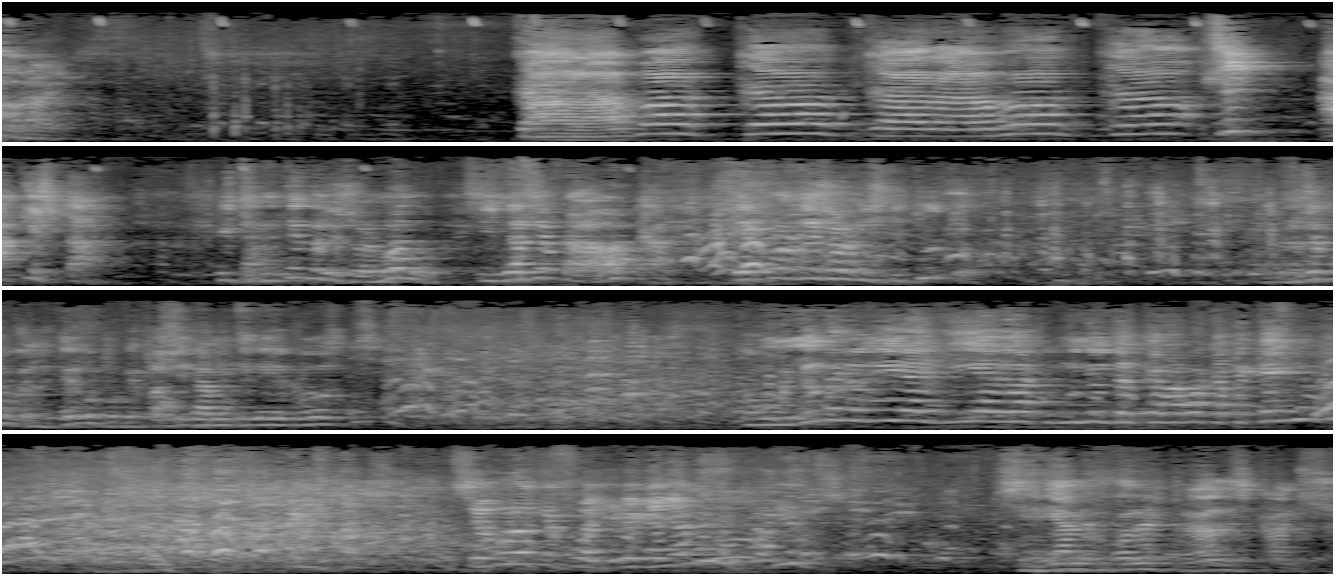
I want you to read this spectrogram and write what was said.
Vamos a ver. Caravaca, Caravaca. Sí, aquí está. Y también tengo el de su hermano, Ignacio Caravaca, que es profesor del instituto. No sé por qué le tengo, porque prácticamente ni le conozco. Como no me lo diera el día de la comunión del Caravaca pequeño, Seguro que fue allí. Venga, llámame. Adiós. sería mejor esperar al descanso.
